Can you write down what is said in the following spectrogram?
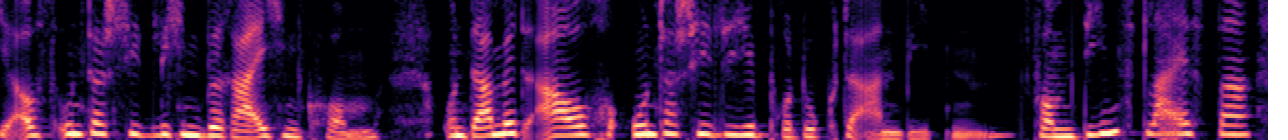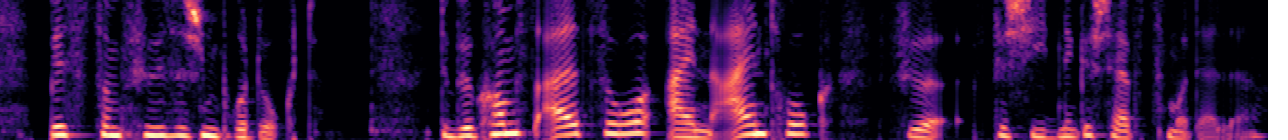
die aus unterschiedlichen Bereichen kommen und damit auch unterschiedliche Produkte anbieten, vom Dienstleister bis zum physischen Produkt. Du bekommst also einen Eindruck für verschiedene Geschäftsmodelle.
